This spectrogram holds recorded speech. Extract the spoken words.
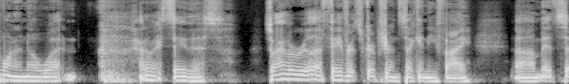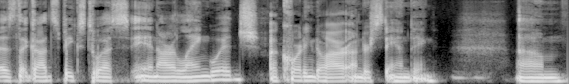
want to know what. How do I say this? So I have a real a favorite scripture in Second Nephi. Um, it says that God speaks to us in our language according to our understanding. Mm-hmm. Um,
